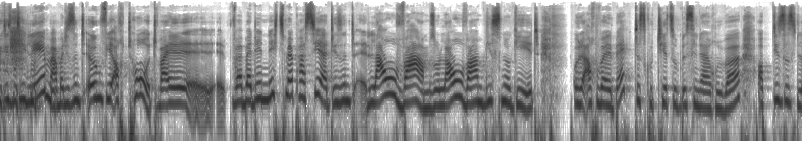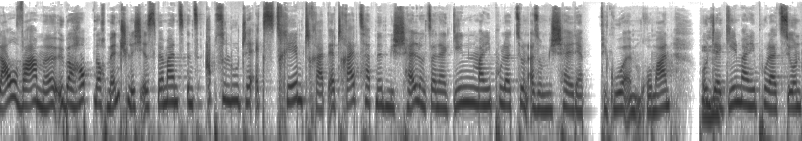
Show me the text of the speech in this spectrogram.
Die, die leben, aber die sind irgendwie auch tot, weil, weil bei denen nichts mehr passiert. Die sind lauwarm, so lauwarm, wie es nur geht. Oder auch Wellbeck diskutiert so ein bisschen darüber, ob dieses Lauwarme überhaupt noch menschlich ist, wenn man es ins absolute Extrem treibt. Er treibt es halt mit Michelle und seiner Genmanipulation, also Michelle, der Figur im Roman, und mhm. der Genmanipulation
